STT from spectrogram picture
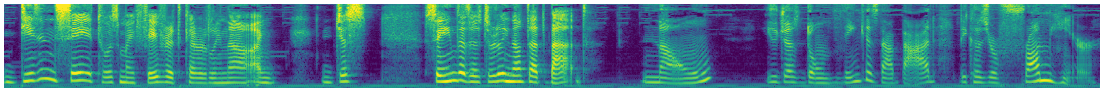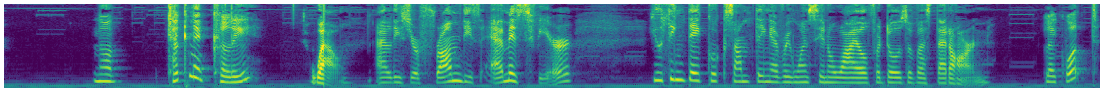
didn't say it was my favorite, Carolina. I'm just saying that it's really not that bad. No, you just don't think it's that bad because you're from here. Not technically. Well, at least you're from this hemisphere. You think they cook something every once in a while for those of us that aren't. Like what?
